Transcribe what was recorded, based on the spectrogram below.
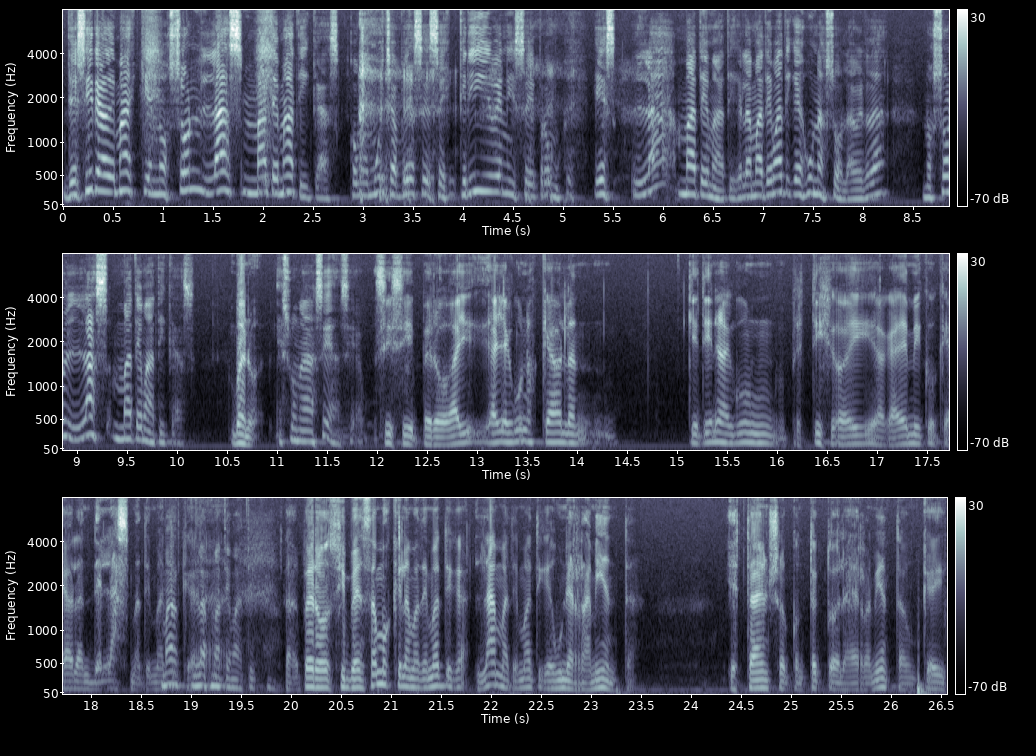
Decir además que no son las matemáticas, como muchas veces se escriben y se promueven, es la matemática. La matemática es una sola, ¿verdad? No son las matemáticas, Bueno, es una ciencia. Sí, sí, pero hay, hay algunos que hablan, que tienen algún prestigio ahí académico, que hablan de las Ma- matemáticas. las matemáticas. Pero si pensamos que la matemática, la matemática es una herramienta, y está dentro del contexto de las herramientas, aunque hay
